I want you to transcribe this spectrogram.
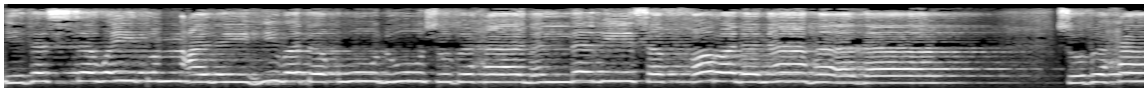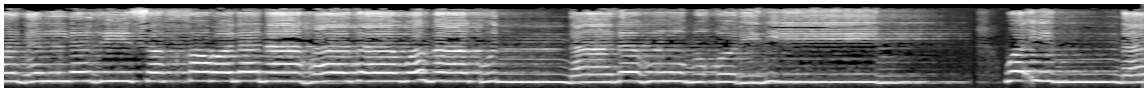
إذا استويتم عليه وتقولوا سبحان الذي سخر لنا هذا سبحان الذي سخر لنا هذا وما كنا له مقرنين وإنا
